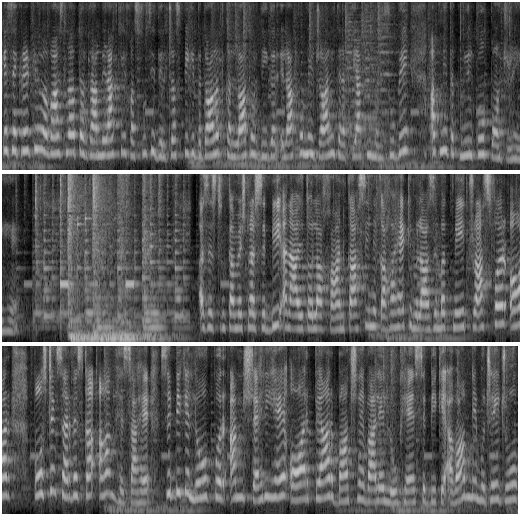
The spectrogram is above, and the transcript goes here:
कि सेक्रेटरी मवासलात और तमीरत की खसूसी दिलचस्पी की बदौलत कल्लात और दीगर इलाकों में जारी तरक्याती मनसूबे अपनी तकमील को पहुँच रहे हैं। असिस्टेंट कमिश्नर सिब्बी अनायतुल्ला खान कासी ने कहा है कि मुलाजमत में ट्रांसफ़र और पोस्टिंग सर्विस का अहम हिस्सा है। सिब्बी के लोग पुरअमन शहरी हैं और प्यार बांटने वाले लोग हैं। सिब्बी के अवाम ने मुझे जो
